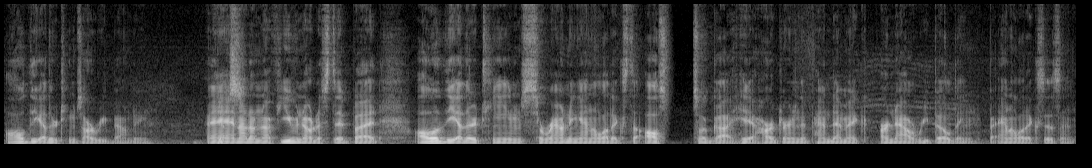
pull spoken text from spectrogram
All the other teams are rebounding. And Yes. I don't know if you've noticed it, but all of the other teams surrounding analytics that also got hit hard during the pandemic are now rebuilding, but analytics isn't.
